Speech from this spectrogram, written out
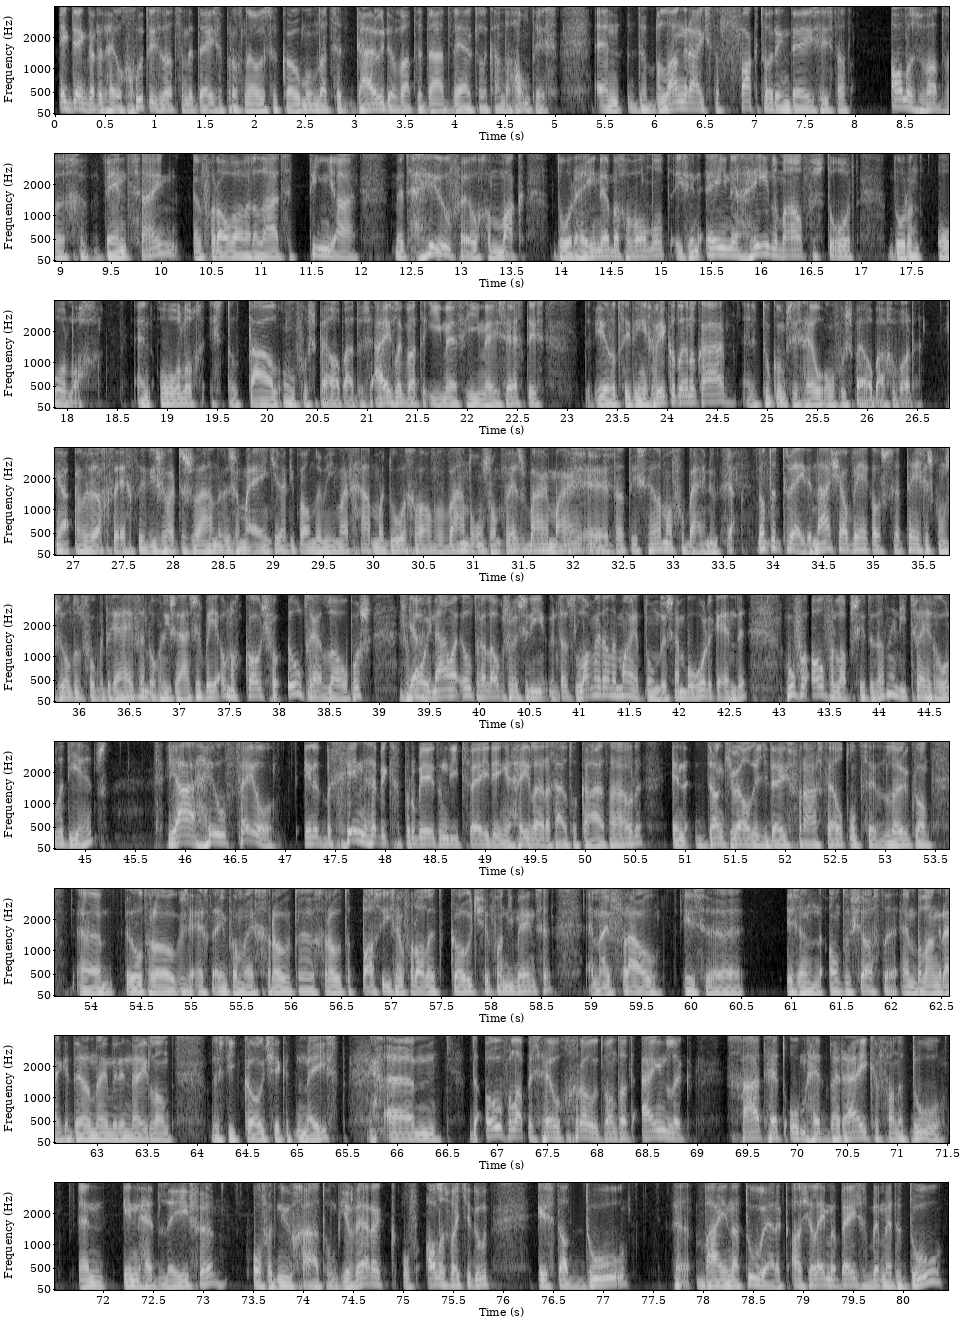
Ik denk dat het heel goed is dat ze met deze prognose komen, omdat ze duiden wat er daadwerkelijk aan de hand is. En de belangrijkste factor in deze is dat alles wat we gewend zijn, en vooral waar we de laatste tien jaar met heel veel gemak doorheen hebben gewandeld, is in ene helemaal verstoord door een oorlog. En oorlog is totaal onvoorspelbaar. Dus eigenlijk wat de IMF hiermee zegt is: de wereld zit ingewikkeld in elkaar en de toekomst is heel onvoorspelbaar geworden. Ja, en we dachten echt, die zwarte zwaan, er is er maar eentje naar die pandemie. Maar het gaat maar door gewoon. We waanden ons onkwetsbaar, maar uh, dat is helemaal voorbij nu. Ja. Dan ten tweede, naast jouw werk als strategisch consultant voor bedrijven en organisaties... ben je ook nog coach voor ultralopers. Dat is een Ja. mooie naam, maar ultralopers, mensen die, dat is langer dan de marathon. Dus zijn behoorlijke enden. Hoeveel overlap zit er dan in die twee rollen die je hebt? Ja, heel veel. In het begin heb ik geprobeerd om die twee dingen heel erg uit elkaar te houden. En dankjewel dat je deze vraag stelt. Ontzettend leuk, want uh, ultralopen is echt een van mijn grote, grote passies. En vooral het coachen van die mensen. En mijn vrouw is, uh, is een enthousiaste en belangrijke deelnemer in Nederland. Dus die coach ik het meest. Ja. Um, de overlap is heel groot, want uiteindelijk gaat het om het bereiken van het doel. En in het leven, of het nu gaat om je werk of alles wat je doet, is dat doel waar je naartoe werkt. Als je alleen maar bezig bent met het doel,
